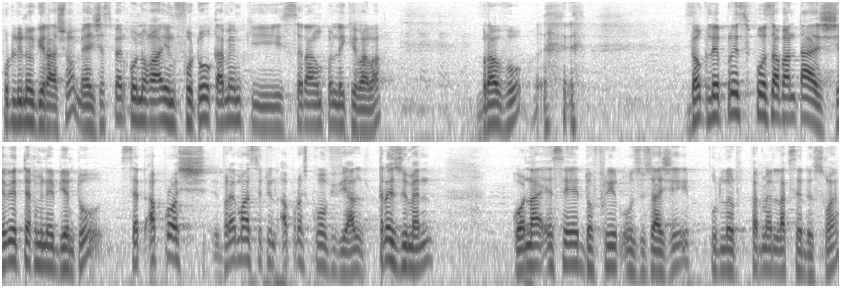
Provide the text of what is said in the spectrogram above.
pour l'inauguration, mais j'espère qu'on aura une photo quand même qui sera un peu l'équivalent. Bravo. Donc les principaux avantages, je vais terminer bientôt. Cette approche, vraiment c'est une approche conviviale, très humaine, qu'on a essayé d'offrir aux usagers pour leur permettre l'accès de soins,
